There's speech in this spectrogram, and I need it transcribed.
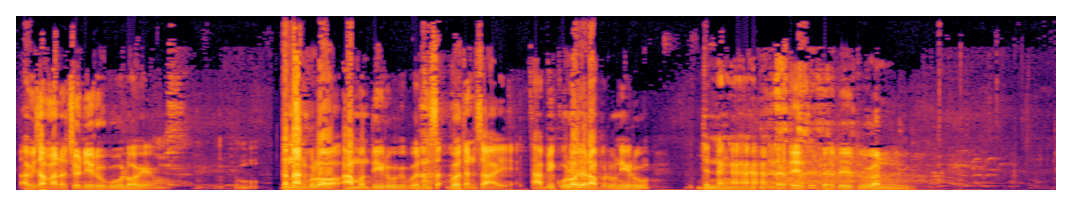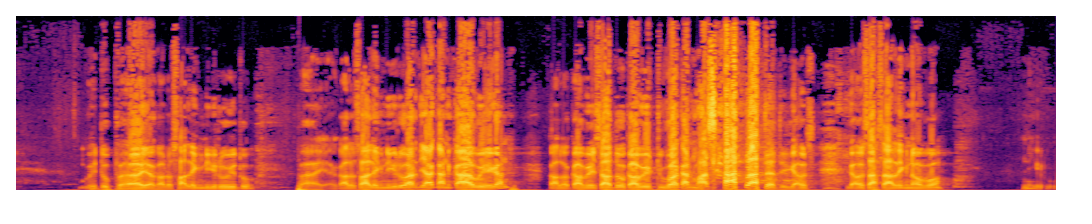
Tapi sama Joni niru kula Tenan kula amun tiru mboten mboten saya. Tapi kula ya ora perlu niru jenengan. Dadi itu dadi itu kan itu bahaya kalau saling niru itu bahaya. Kalau saling niru artinya akan KW kan. Kalau KW satu, KW dua kan masalah. Jadi nggak usah nggak usah saling nopo niru.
